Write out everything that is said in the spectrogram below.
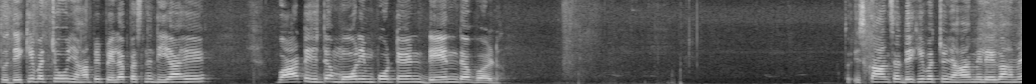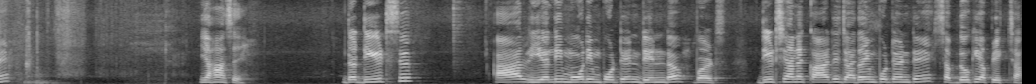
तो देखिए बच्चों, यहाँ पे पहला प्रश्न दिया है what is the more important than the word तो इसका आंसर देखिए बच्चों, यहाँ मिलेगा हमें। यहाँ से। The deeds are really more important than the words deeds यानी कार्य ज़्यादा इम्पोर्टेंट हैं शब्दों की अपेक्षा।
